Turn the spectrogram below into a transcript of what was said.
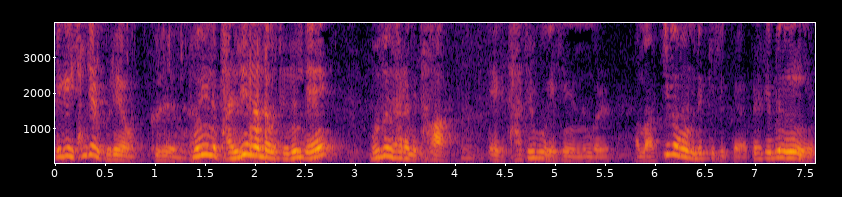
이게 실제로 그래요. 그래요. 본인은 반스윙 한다고 드는데 모든 사람이 다, 예, 다 들고 계시는 걸 아마 찍어보면 느끼실 거예요. 그래서 이분이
